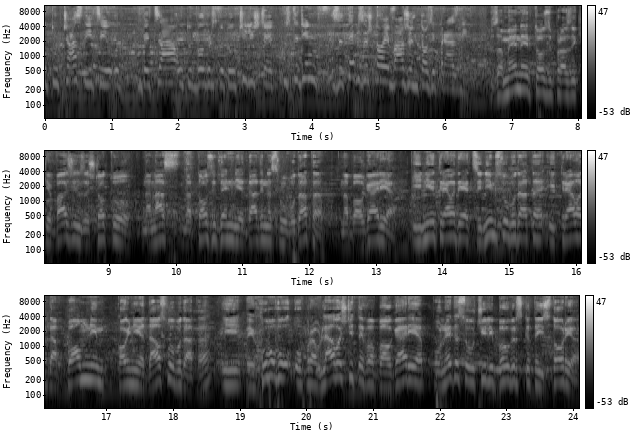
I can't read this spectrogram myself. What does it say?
от участници, от деца от българското училище. Костадин, за теб защо е важен този празник? За мен е, този празник е важен, защото на нас на този ден ни е дадена свободата на България. И ние трябва да я ценим свободата и трябва да помним кой ни е дал свободата. И е хубаво управляващите в България поне да са учили българската история,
